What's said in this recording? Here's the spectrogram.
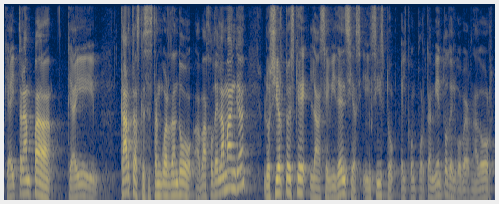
que hay trampa, que hay cartas que se están guardando abajo de la manga. Lo cierto es que las evidencias, insisto, el comportamiento del gobernador,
